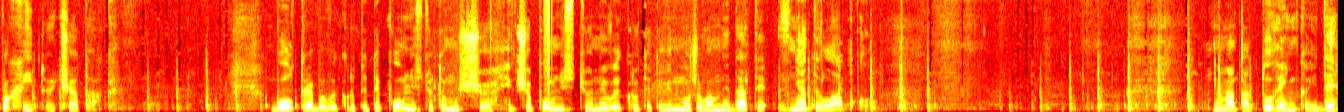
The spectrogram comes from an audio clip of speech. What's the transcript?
похитуючи отак. Болт треба викрутити повністю, тому що якщо повністю не викрутити, він може вам не дати зняти лапку. Вона так тугенько йде,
